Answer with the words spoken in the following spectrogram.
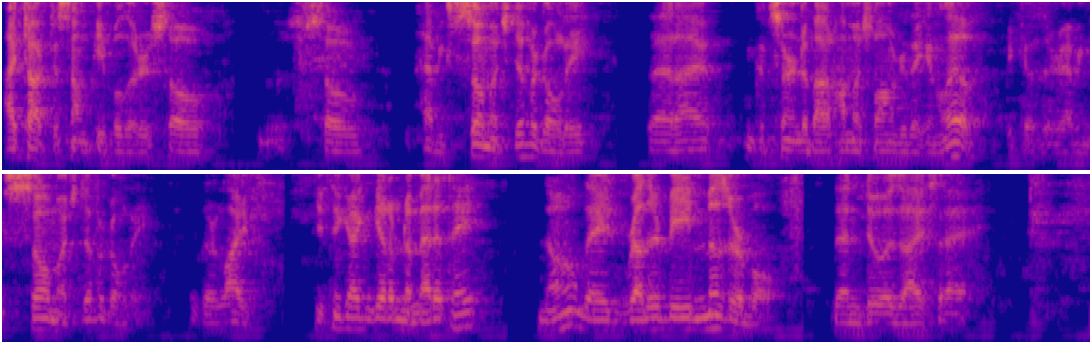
I talk to some people that are so so having so much difficulty that I'm concerned about how much longer they can live because they're having so much difficulty with their life. Do you think I can get them to meditate? No, they'd rather be miserable than do as I say.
